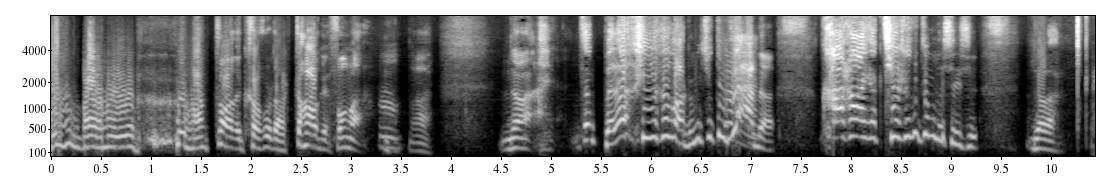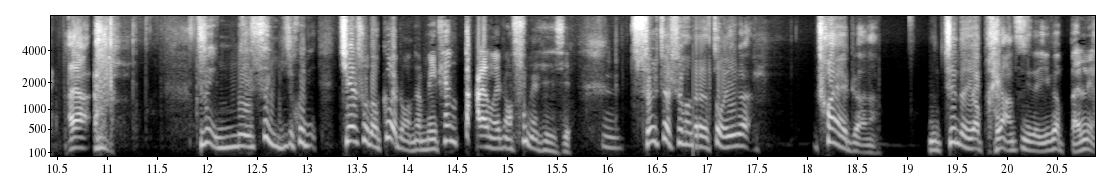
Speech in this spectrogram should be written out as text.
我们一个非常重要的客户的账号给封了。嗯啊，你知道吧？哎这本来很好，准备去度假的，咔嚓一下接收到这么多信息，你知道吧？哎呀，就是每次你就会接触到各种的每天大量的这种负面信息。嗯，所以这时候呢，作为一个创业者呢，你真的要培养自己的一个本领，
